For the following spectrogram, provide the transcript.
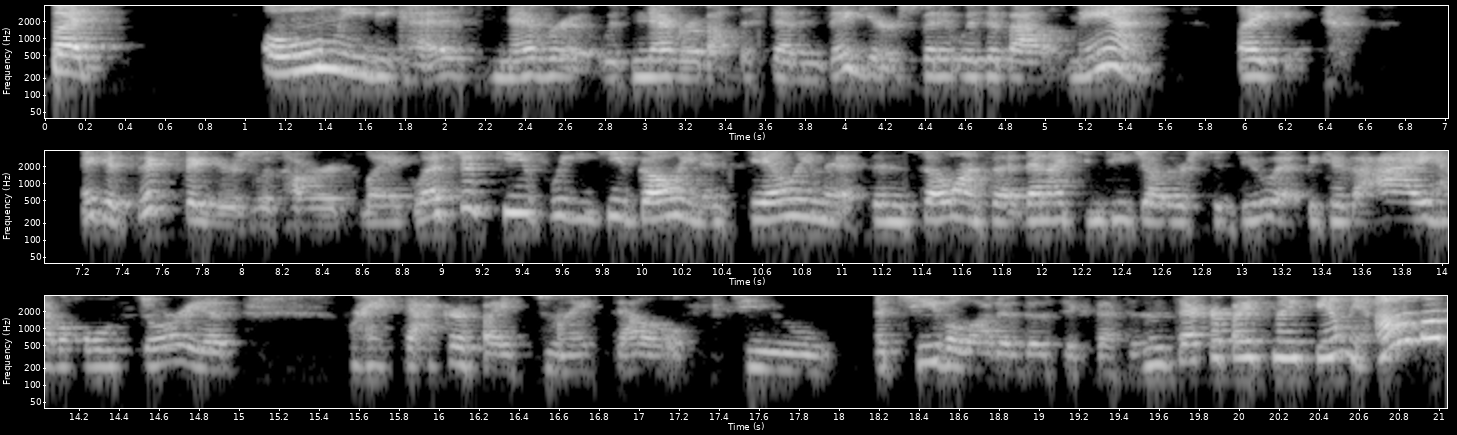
But only because never it was never about the seven figures, but it was about man, like make it six figures was hard. Like, let's just keep, we can keep going and scaling this and so on so that then I can teach others to do it because I have a whole story of where I sacrificed myself to achieve a lot of those successes and sacrifice my family. I'm a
